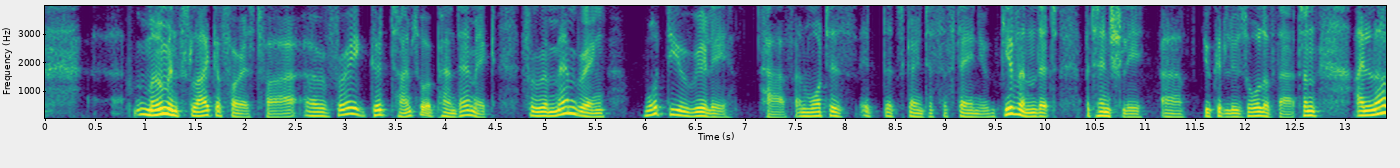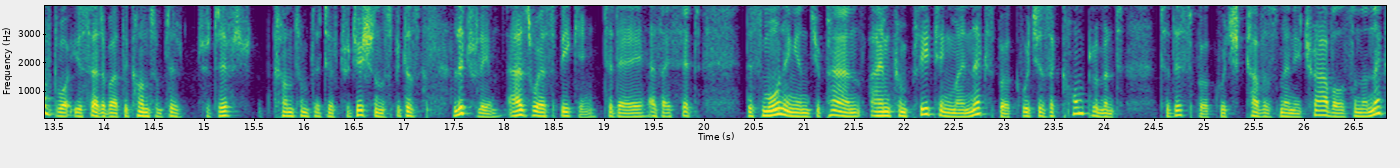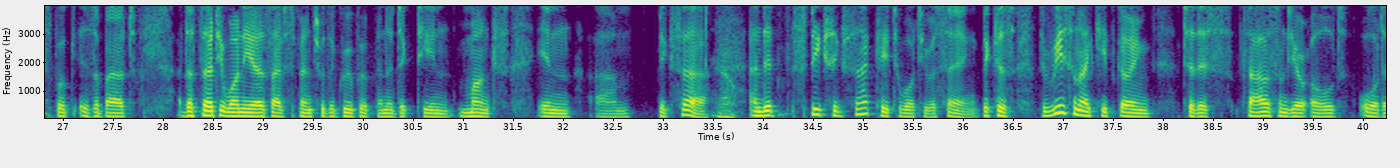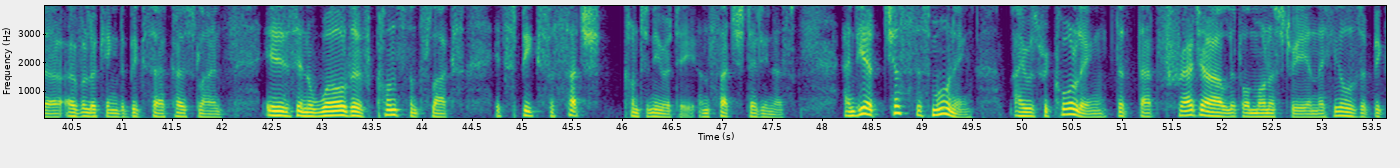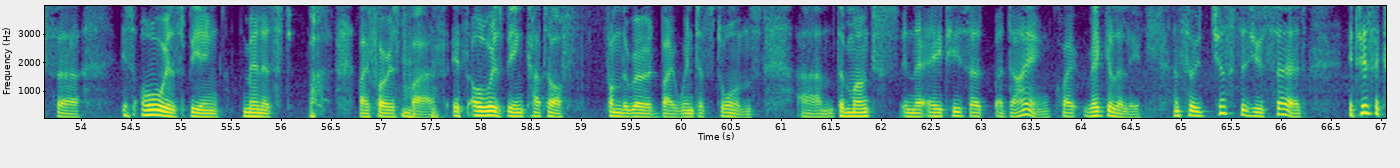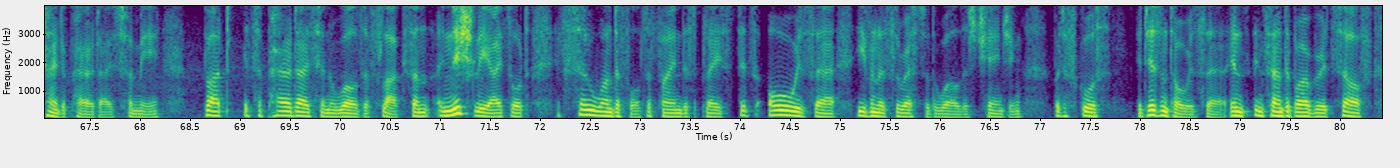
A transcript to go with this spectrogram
uh, moments like a forest fire are very good times or a pandemic for remembering what do you really have and what is it that's going to sustain you, given that potentially uh, you could lose all of that. And I loved what you said about the contemplative, contemplative traditions because literally, as we're speaking today, as I sit this morning in Japan, I'm completing my next book, which is a complement to this book, which covers many travels. And the next book is about the 31 years I've spent with a group of Benedictine monks in um, Big Sur. Yeah. And it speaks exactly to what you were saying. Because the reason I keep going to this thousand year old order overlooking the Big Sur coastline is in a world of constant flux, it speaks for such continuity and such steadiness. And yet, just this morning, I was recalling that that fragile little monastery in the hills of Big Sur is always being menaced by, by forest fires. it's always being cut off from the road by winter storms. Um, the monks in their 80s are, are dying quite regularly. And so, just as you said, it is a kind of paradise for me, but it's a paradise in a world of flux. And initially, I thought it's so wonderful to find this place. It's always there, even as the rest of the world is changing. But of course, it isn't always there. In, in Santa Barbara itself,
